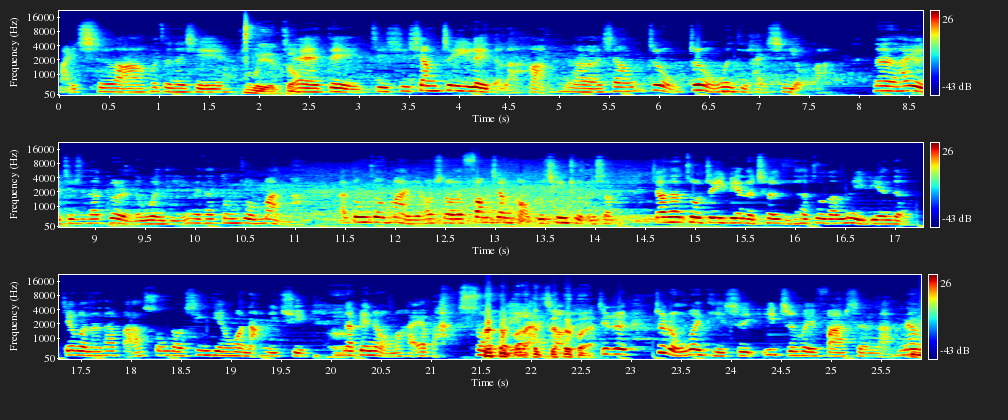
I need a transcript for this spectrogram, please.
白痴啦，或者那些那么严重？哎，对，就是像这一类的啦，哈。那像这种这种问题还是有啦。那还有就是他个人的问题，因为他动作慢嘛，他动作慢，然后说方向搞不清楚的时候，叫他坐这一边的车子，他坐到那边的，结果呢，他把他送到新店或哪里去，嗯、那边呢，我们还要把他送回来 哈，就是这种问题是一直会发生了。那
